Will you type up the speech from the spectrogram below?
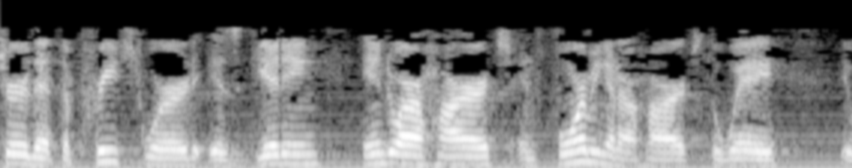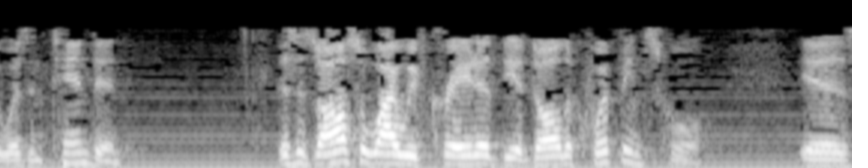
sure that the preached word is getting into our hearts and forming in our hearts the way it was intended. This is also why we've created the adult equipping school is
